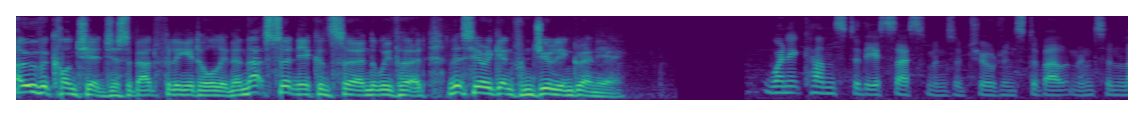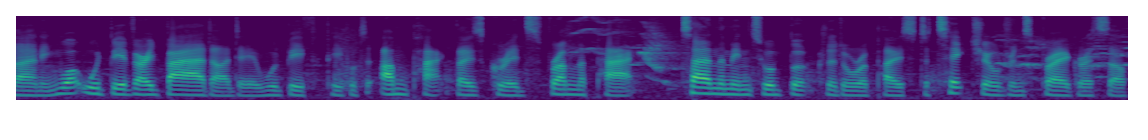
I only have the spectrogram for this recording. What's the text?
over conscientious about filling it all in, and that's certainly a concern that we've heard. Let's hear again from Julian Grenier when it comes to the assessment of children's development and learning, what would be a very bad idea would be for people to unpack those grids from the pack, turn them into a booklet or a poster, tick children's progress off.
